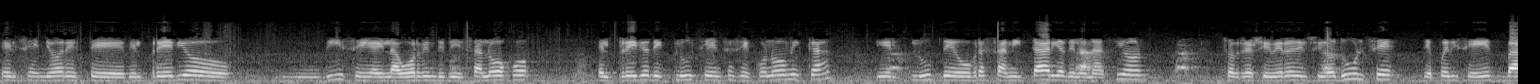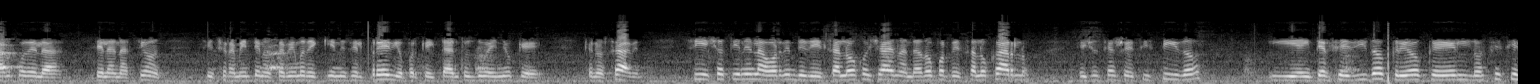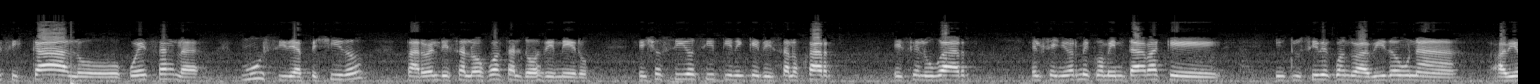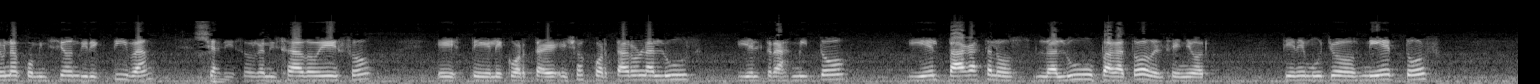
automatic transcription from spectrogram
el señor este del predio mm, dice en la orden de desalojo el predio del Club Ciencias Económicas y el Club de Obras Sanitarias de la Nación sobre el ribera del Río Dulce, después dice es Banco de la, de la Nación. Sinceramente no sabemos de quién es el predio porque hay tantos dueños que, que no saben. Sí, ellos tienen la orden de desalojo, ya han andado por desalojarlo, ellos se han resistido y intercedido, creo que él, no sé si es fiscal o jueza, la Musi de apellido, paró el desalojo hasta el 2 de enero. Ellos sí o sí tienen que desalojar ese lugar. El señor me comentaba que inclusive cuando ha habido una, había una comisión directiva, se ha desorganizado eso, este, le corta, ellos cortaron la luz y él transmitó y él paga hasta los, la luz, paga todo el señor tiene muchos nietos,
